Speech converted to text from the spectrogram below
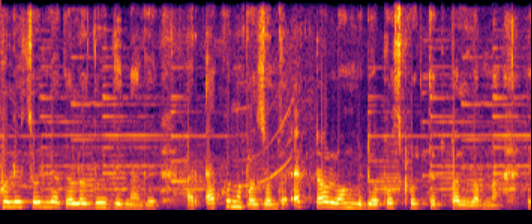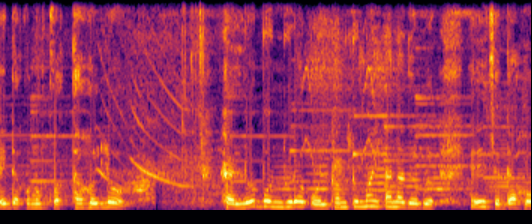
হলে চলে গেল দুই দিন আগে। আর এখনও পর্যন্ত একটাও লং ভিডিও পোস্ট করতে পারলাম না। এইটা কোনো কথা হইল? হ্যালো বন্ধুরা welcome to my another blog এই যে দেখো,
